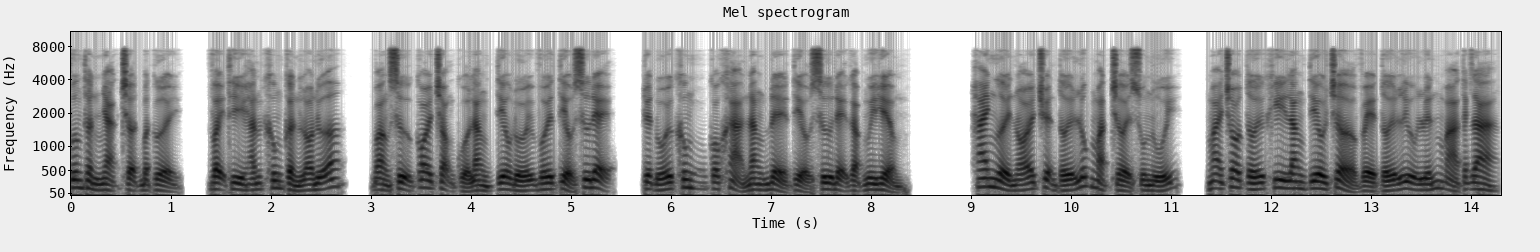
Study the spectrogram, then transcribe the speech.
Phương thần nhạc chợt bật cười, vậy thì hắn không cần lo nữa, bằng sự coi trọng của lăng tiêu đối với tiểu sư đệ, tuyệt đối không có khả năng để tiểu sư đệ gặp nguy hiểm. Hai người nói chuyện tới lúc mặt trời xuống núi, mãi cho tới khi lăng tiêu trở về tới lưu luyến mà tách ra.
